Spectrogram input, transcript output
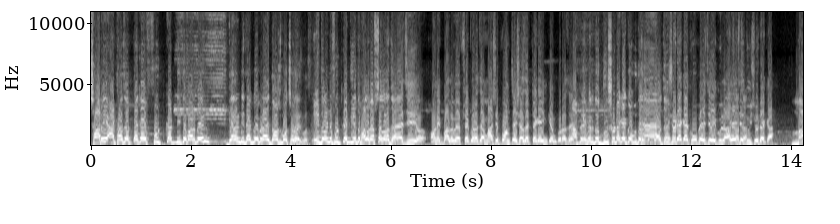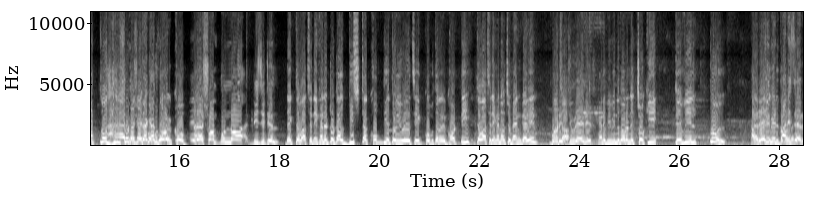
সাড়ে আট হাজার টাকায় ফুড কার্ট নিতে পারবেন। গ্যারান্টি থাকবে প্রায় দশ বছরের। 10 বছর। এই ধরনের ফুড কার্ট দিয়ে তো ভালো ব্যবসা করা যায়। হ্যাঁ জি অনেক ভালো ব্যবসা করা যায়। মাসে পঞ্চাশ হাজার টাকা ইনকাম করা যায়। আপনার এখানে তো দুশো টাকায় কবুতর হ্যাঁ। দুশো টাকা খুব এই যে এগুলো আচ্ছা, এই যে আচ্ছা। দুইশো টাকা। মাত্র হ্যাঁ, দুশো 200 টাকায় কবুতরের খোপ। এটা সম্পূর্ণ ডিজিটাল দেখতে পাচ্ছেন এখানে টোটাল বিশটা খোপ দিয়ে তৈরি হয়েছে কবুতরের ঘরটি। দেখতে পাচ্ছেন এখানে হচ্ছে ভ্যান গাড়ির এনের। এখানে বিভিন্ন ধরনের চকি টেবিল টুল readymade furniture।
